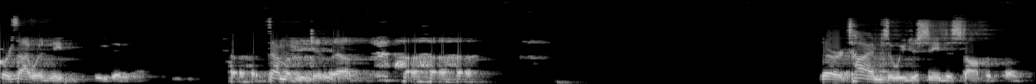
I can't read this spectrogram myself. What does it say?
course, I wouldn't eat wheat anyway. Some of you get that. there are times that we just need to stop and think.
